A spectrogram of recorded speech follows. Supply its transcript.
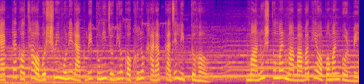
একটা কথা অবশ্যই মনে রাখবে তুমি যদিও কখনো খারাপ কাজে লিপ্ত হও। মানুষ তোমার মা বাবাকে অপমান করবে।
